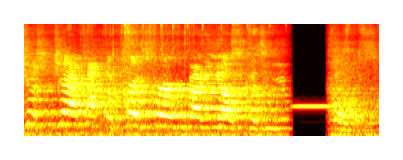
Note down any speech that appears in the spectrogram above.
just jacked up the price for everybody else because of you assholes.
